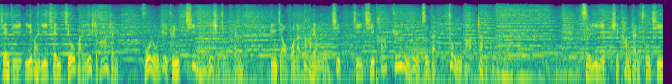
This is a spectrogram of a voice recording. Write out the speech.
歼敌一万一千九百一十八人，俘虏日军七百一十九人，并缴获了大量武器及其他军用物资的重大战果。此役是抗战初期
